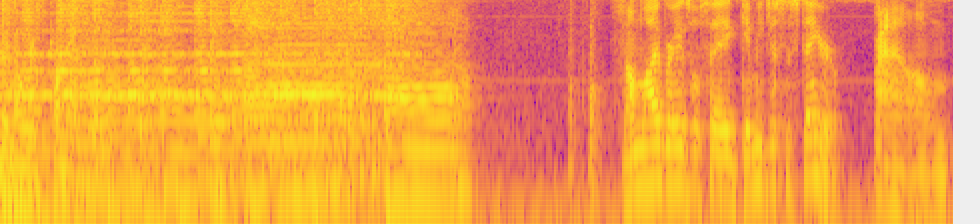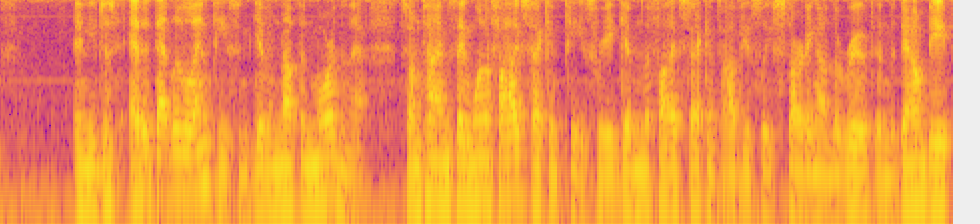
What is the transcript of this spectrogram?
don't know where it's coming. Some libraries will say, give me just a stinger. Bam and you just edit that little end piece and give them nothing more than that. Sometimes they want a five second piece where you give them the five seconds, obviously starting on the root and the downbeat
